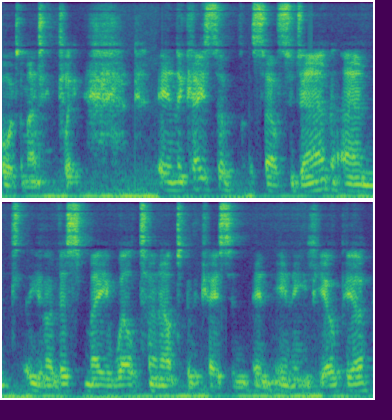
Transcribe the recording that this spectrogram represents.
automatically. In the case of South Sudan, and you know this may well turn out to be the case in, in, in, Ethiopia,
